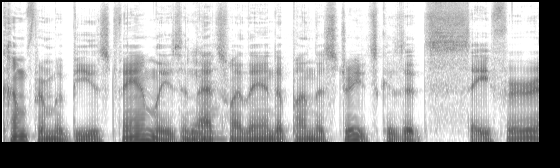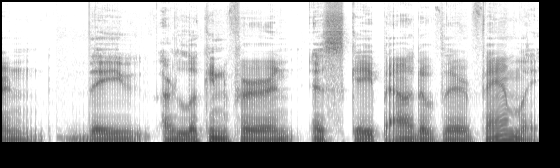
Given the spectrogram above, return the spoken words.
come from abused families and Yeah. that's why they end up on the streets because it's safer and they are looking for an escape out of their family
